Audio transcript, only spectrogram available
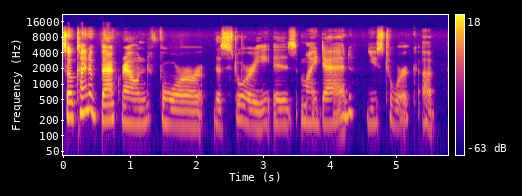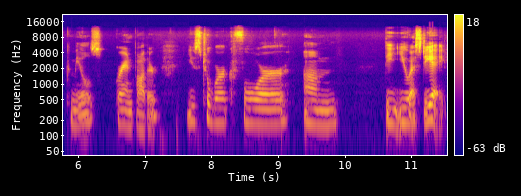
So, kind of background for this story is my dad used to work, uh, Camille's grandfather, used to work for um, the USDA.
